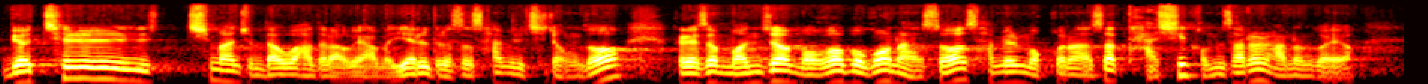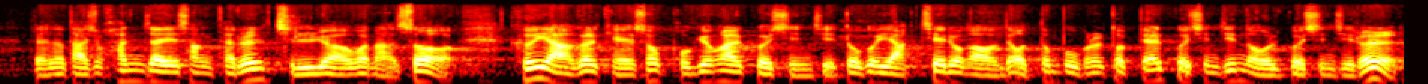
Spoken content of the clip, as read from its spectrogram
며칠치만 준다고 하더라고요. 아마 예를 들어서 3일치 정도. 그래서 먼저 먹어보고 나서 3일 먹고 나서 다시 검사를 하는 거예요. 그래서 다시 환자의 상태를 진료하고 나서 그 약을 계속 복용할 것인지 또 그 약 재료 가운데 어떤 부분을 또 뺄 것인지 넣을 것인지를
